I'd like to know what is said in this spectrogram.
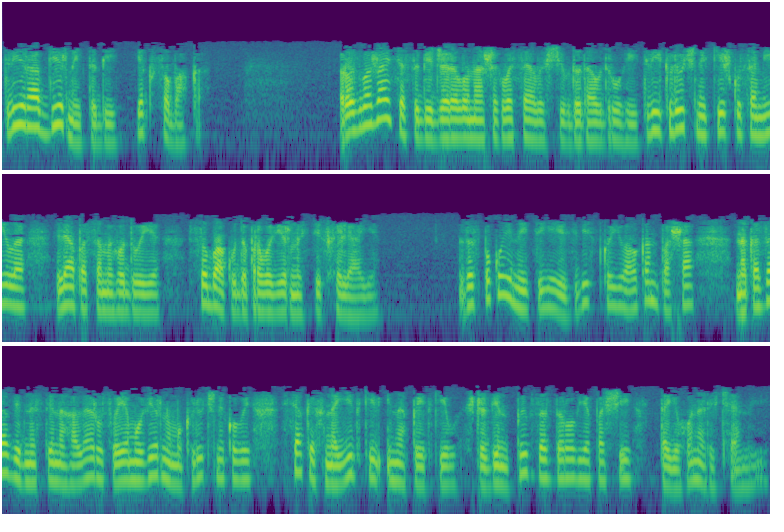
Твій раб вірний тобі, як собака. Розважайся собі, джерело наших веселощів, додав другий. Твій ключник кішку саміла ляпасами годує, собаку до правовірності схиляє. Заспокоєний цією звісткою, Алкан Паша наказав віднести на галеру своєму вірному ключникові всяких наїдків і напитків, щоб він пив за здоров'я паші та його нареченої.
